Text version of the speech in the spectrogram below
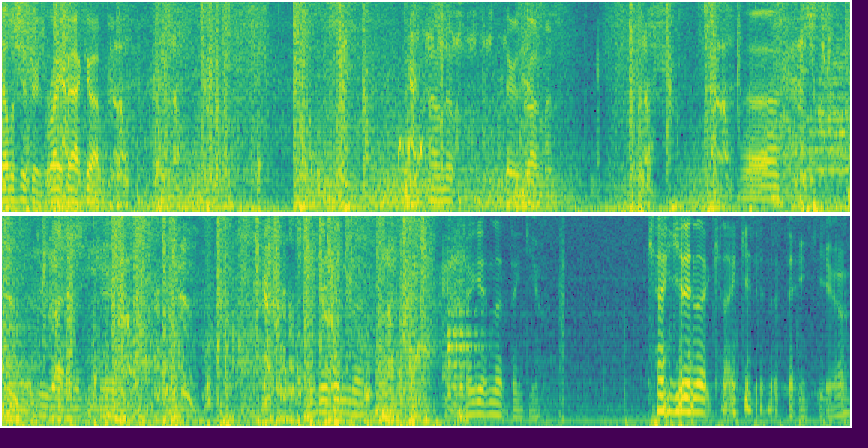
Devil shifter is right back up. Oh no. There's Radament. Uh, do that just in case. I? Can I get in that? Thank you. Can I get in that? Can I get in that? Thank you.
